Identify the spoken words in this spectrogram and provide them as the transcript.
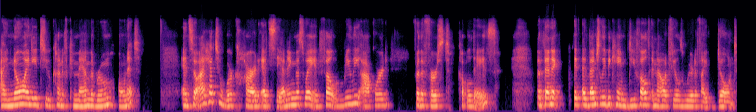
I know I need to kind of command the room, own it. And so I had to work hard at standing this way. It felt really awkward for the first couple days. But then it, it eventually became default, and now it feels weird if I don't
